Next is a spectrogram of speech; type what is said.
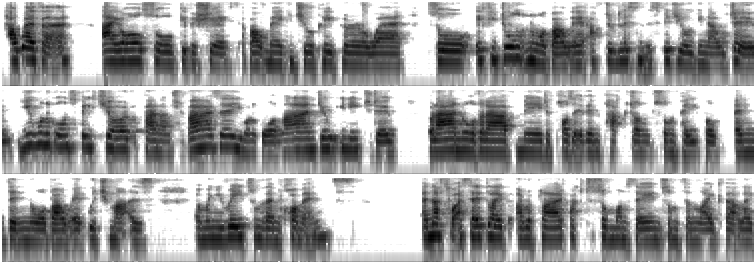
However I also give a shit about making sure people are aware. So if you don't know about it after listening to this video, you now do. You want to go and speak to your financial advisor, you want to go online, do what you need to do. But I know that I've made a positive impact on some people and they know about it, which matters. And when you read some of them comments, and that's what I said, like I replied back to someone saying something like that, like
